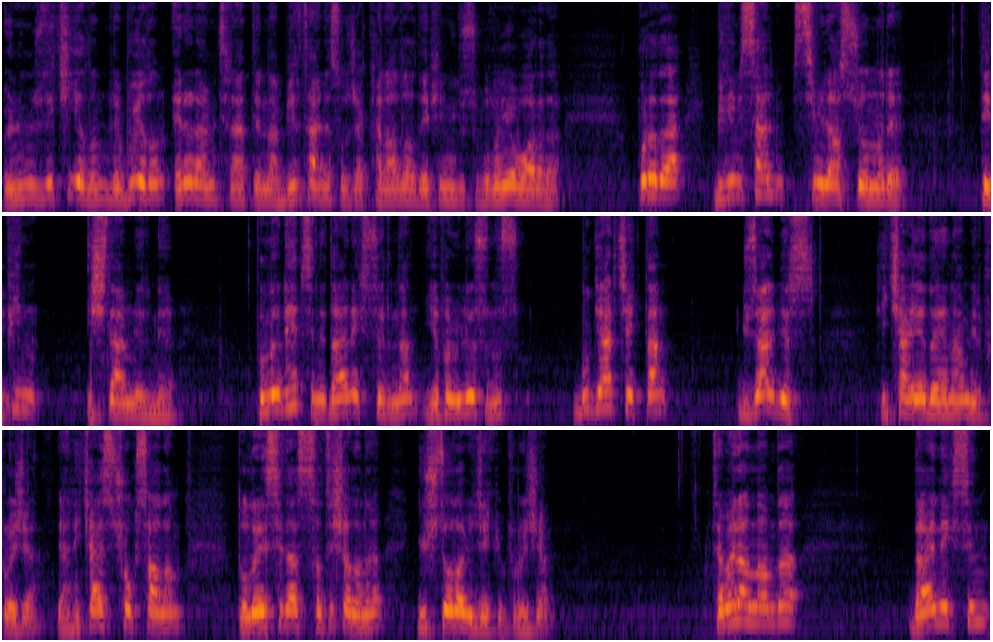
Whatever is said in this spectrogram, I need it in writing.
önümüzdeki yılın ve bu yılın en önemli trendlerinden bir tanesi olacak. Kanalda da DEPIN videosu bulunuyor bu arada. Burada bilimsel simülasyonları, DEPIN işlemlerini, bunların hepsini Dynex üzerinden yapabiliyorsunuz. Bu gerçekten güzel bir hikayeye dayanan bir proje. Yani hikayesi çok sağlam. Dolayısıyla satış alanı güçlü olabilecek bir proje. Temel anlamda Dynex'in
